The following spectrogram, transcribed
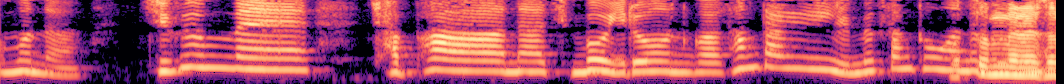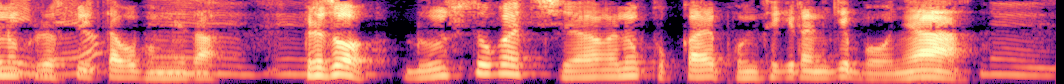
어머나 지금의 좌파나 진보 이론과 상당히 일맥상통하는 어떤 면에서는 그럴 수 있네요. 있다고 봅니다. 네, 네. 그래서 루소가 지향하는 국가의 본색이라는 게 뭐냐? 네.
